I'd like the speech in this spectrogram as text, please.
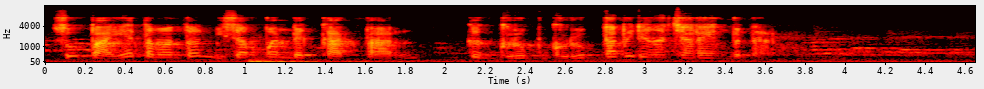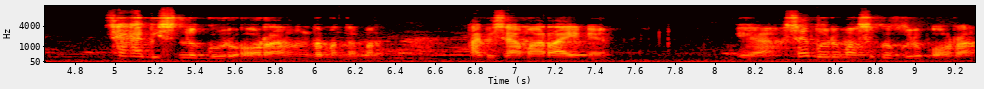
supaya teman-teman bisa pendekatan ke grup-grup tapi dengan cara yang benar. Saya habis negur orang, teman-teman. Habis saya marahin ya. Ya, saya baru masuk ke grup orang,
